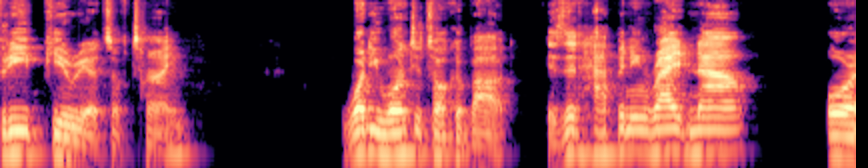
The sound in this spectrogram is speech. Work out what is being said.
three periods of time. What do you want to talk about? Is it happening right now or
